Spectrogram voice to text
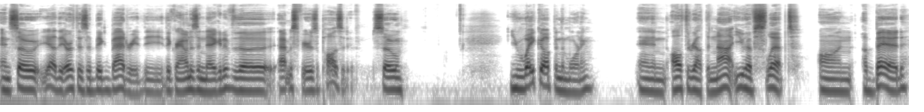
And so, yeah, the Earth is a big battery. the The ground is a negative. The atmosphere is a positive. So, you wake up in the morning, and all throughout the night, you have slept on a bed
